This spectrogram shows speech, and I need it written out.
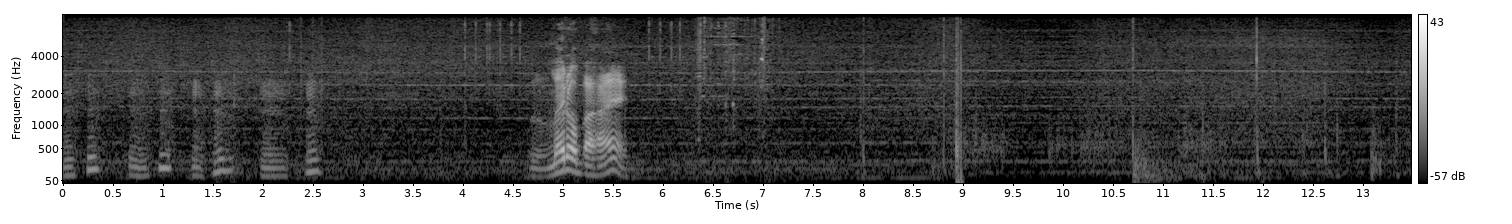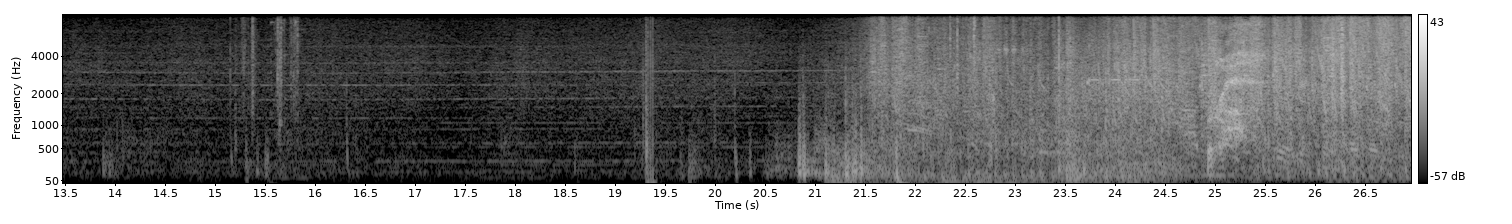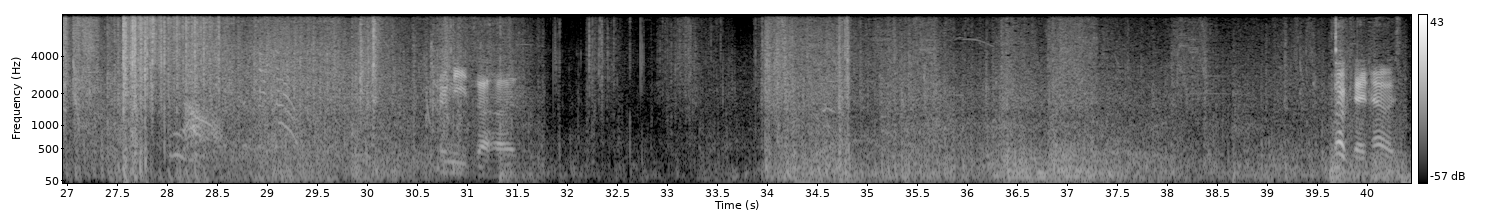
Mm-hmm, mm-hmm, mm-hmm, mm-hmm. Little behind. Okay, now I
